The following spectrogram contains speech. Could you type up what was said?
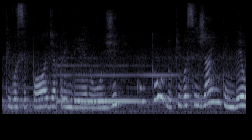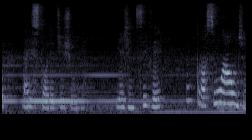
que você pode aprender hoje com tudo que você já entendeu da história de Júlia? E a gente se vê no próximo áudio.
